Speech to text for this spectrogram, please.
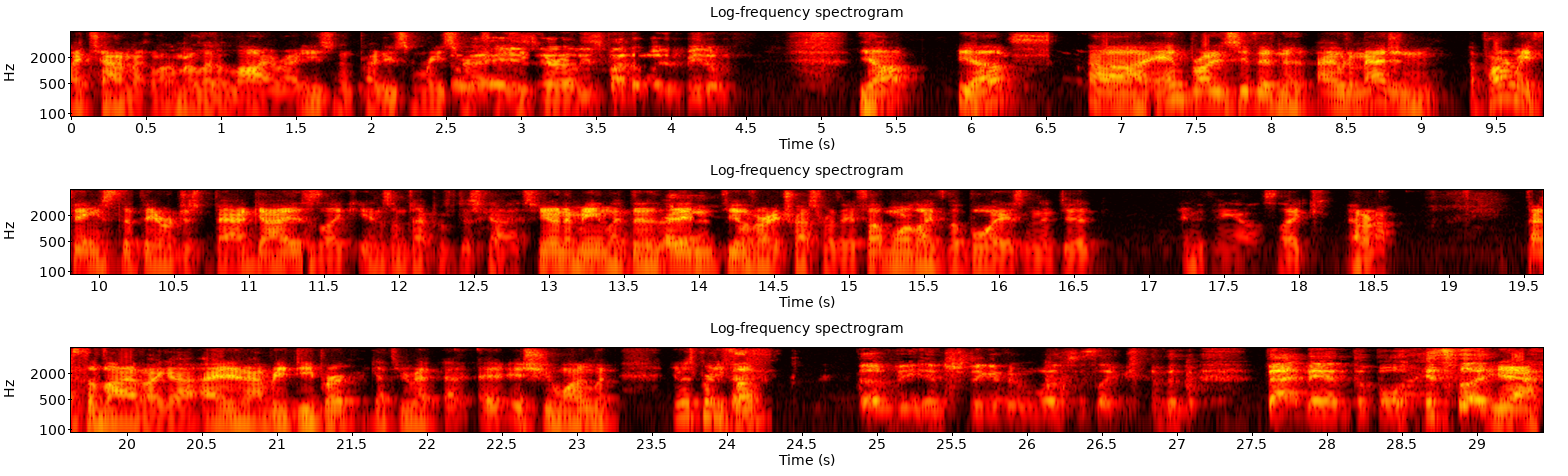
my town, I'm, going to let it lie, right? He's going to probably do some So, research. hey, he's gonna at least find a way to beat him. Yep, yep. Uh, and brought to see if they've. I would imagine a part of me thinks that they were just bad guys, like in some type of disguise. You know what I mean? Like the, I didn't feel very trustworthy. It felt more like the boys than it did anything else. Like I don't know. That's the vibe I got. I did not read deeper. Got through uh, uh, issue one, but it was pretty fun. That would be interesting if it was just like Batman, the boys. like, Yeah,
